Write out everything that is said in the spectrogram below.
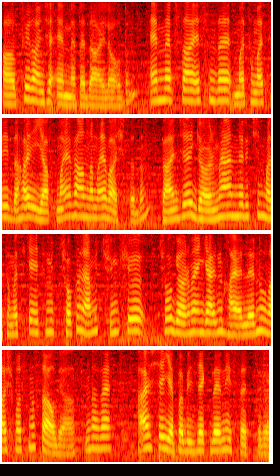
6 yıl önce EMMAP'e dahil oldum. EMMAP sayesinde matematiği daha iyi yapmaya ve anlamaya başladım. Bence görmeyenler için matematik eğitimi çok önemli çünkü çoğu görme engellinin hayallerine ulaşmasını sağlıyor aslında ve her şey yapabileceklerini hissettiriyor.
